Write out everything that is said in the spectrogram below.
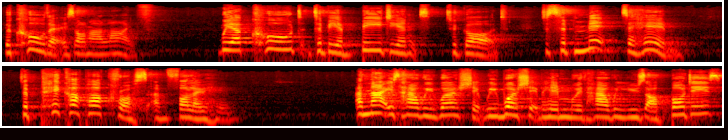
the call that is on our life. We are called to be obedient to God, to submit to Him, to pick up our cross and follow Him. And that is how we worship. We worship Him with how we use our bodies,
